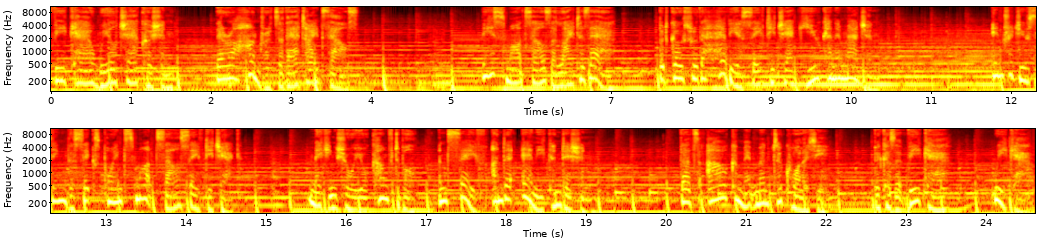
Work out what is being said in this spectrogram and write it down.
Vicair wheelchair cushion, there are hundreds of airtight cells. These smart cells are light as air, but go through the heaviest safety check you can imagine. Introducing the six-point Smart Cell Safety Check, making sure you're comfortable and safe under any condition. That's our commitment to quality, because at Vicair, we care.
